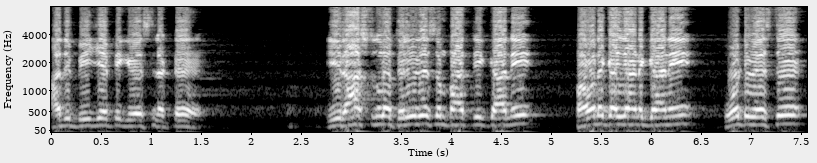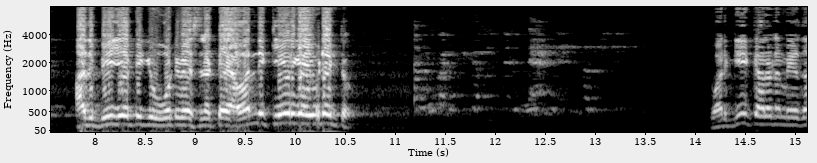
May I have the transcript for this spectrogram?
అది బీజేపీకి వేసినట్టే. ఈ రాష్ట్రంలో తెలుగుదేశం పార్టీకి కానీ పవన్ కళ్యాణ్కి కానీ ఓటు వేస్తే అది బీజేపీకి ఓటు వేసినట్టే. అవన్నీ క్లియర్గా ఎవిడెంట్. వర్గీకరణ మీద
